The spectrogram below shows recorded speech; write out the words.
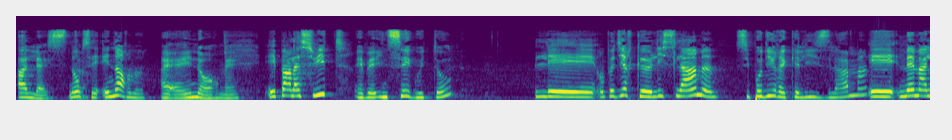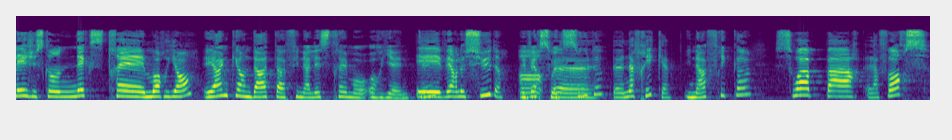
all'est. Donc c'est énorme. è, è enorme. Et par la suite, E beh, in seguito les, on peut dire que l'islam si può dire che l'Islam est même allé jusqu'en Extrême-Orient è anche andata fino all'estremo oriente, et vers le sud, en, verso il sud. en Afrique, in Africa, soit par la force,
